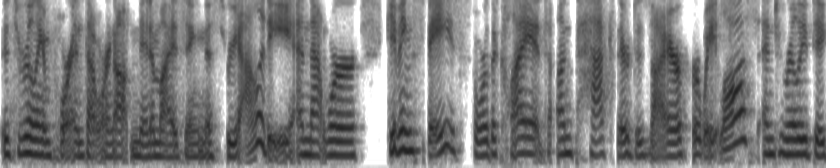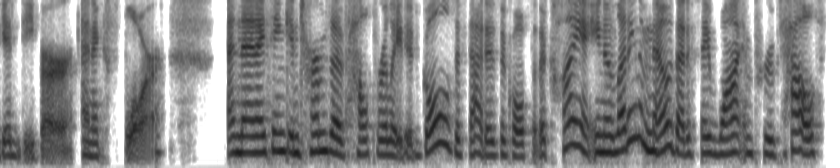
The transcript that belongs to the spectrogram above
it's really important that we're not minimizing this reality and that we're giving space for the client to unpack their desire for weight loss and to really dig in deeper and explore. And then I think in terms of health related goals, if that is a goal for the client, you know, letting them know that if they want improved health,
